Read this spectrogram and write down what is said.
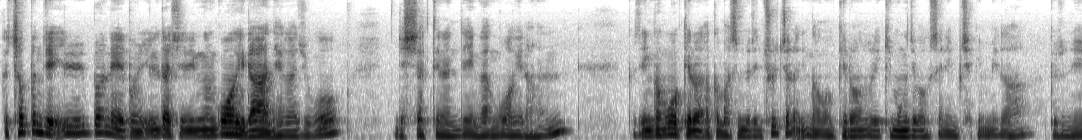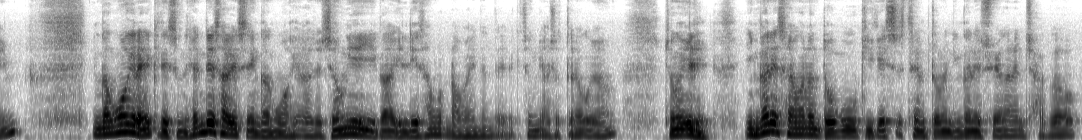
그 첫 번째 1번에 보면 1-1 인간공학이란 해가지고 이제 시작되는데 인간공학이란 그래서 인간공학 개론 아까 말씀드린 출전한 인간공학 개론 우리 김홍재 박사님 책입니다. 교수님. 인간공학이란 이렇게 되어 있습니다. 현대 사회에서 인간공학 해가지고 정의가 1, 2, 3으로 나와 있는데 이렇게 정리하셨더라고요. 정의 1. 인간이 사용하는 도구, 기계, 시스템 또는 인간이 수행하는 작업,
